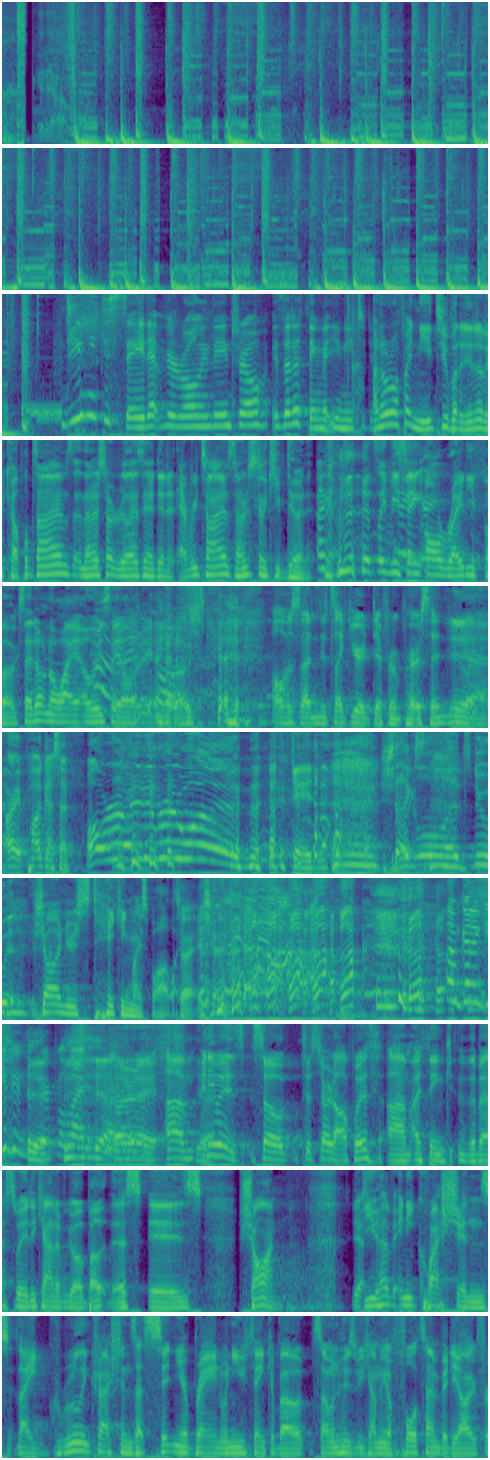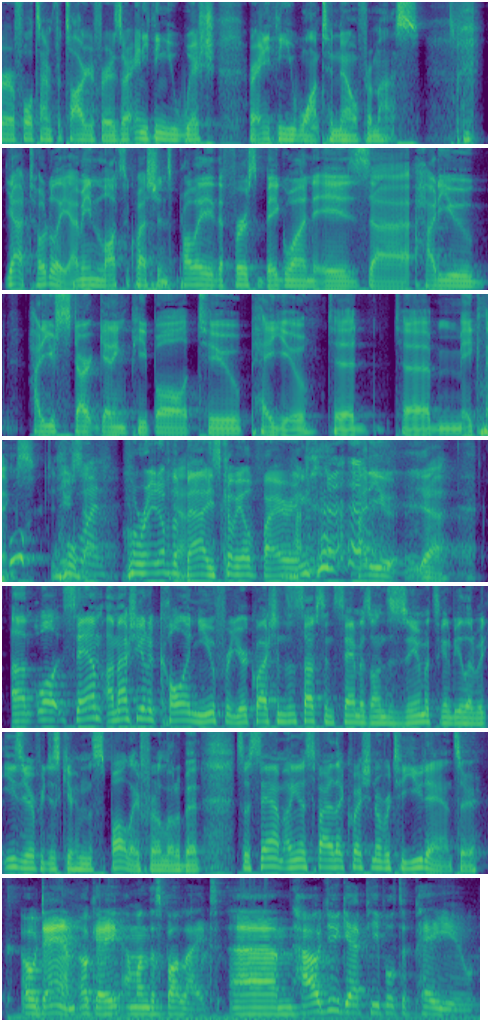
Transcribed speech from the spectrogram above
Do you need to say that we're rolling the intro? Is that a thing that you need to do? I don't know if I need to, but I did it a couple times, and then I started realizing I did it every time, so I'm just going to keep doing it. it's like me Great, saying great. alrighty, folks. I don't know why I always say Alrighty, alrighty, folks. folks. All of a sudden, it's like you're a different person. You're Yeah. like, All right, podcast time. All right, everyone. Okay, now- She's like, let's do it. Sean, you're just taking my spotlight. Sorry. I'm gonna give him the purple line. Yeah. All right. Um, Anyways, so to start off with, um, I think the best way to kind of go about this is Sean. Yeah. Do you have any questions, like grueling questions that sit in your brain when you think about someone who's becoming a full time videographer or full time photographer? Is there anything you wish or anything you want to know from us? Yeah, totally. I mean, lots of questions. Probably the first big one is uh, how do you how do you start getting people to pay you to to make things to do One. stuff? Right off the Yeah. bat, he's coming out firing. How do you? Yeah. Um, well, Sam, I'm actually going to call on you for your questions and stuff. Since Sam is on Zoom, it's going to be a little bit easier if we just give him the spotlight for a little bit. So, Sam, I'm going to fire that question over to you to answer. Oh damn. Okay, I'm on the spotlight. Um, how do you get people to pay you?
